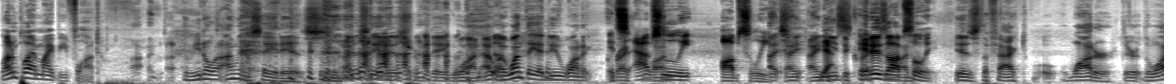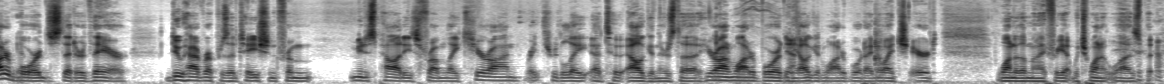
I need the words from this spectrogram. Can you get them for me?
London plan might be flawed. Uh, you know what? I'm going to say it is. I'm going to say it is from day one. I, one thing I do want to it's absolutely obsolete. I, I, I yes, need to correct it is obsolete. Is the fact water? There, The water boards that are there do have representation from municipalities from Lake Huron right through the lake uh, to Elgin. There's the Huron Water Board and yeah. the Elgin Water Board. I know I chaired one of them, and I forget which one it was. But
